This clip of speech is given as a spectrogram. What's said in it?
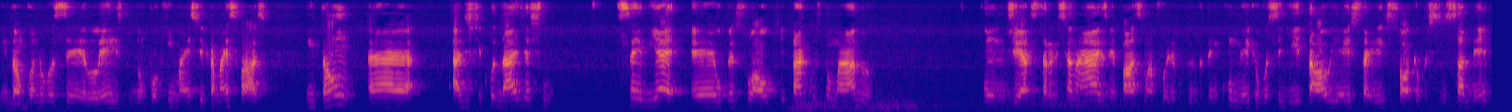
Então, quando você lê, estuda um pouquinho mais, fica mais fácil. Então, é, a dificuldade acho, seria é, o pessoal que está acostumado com dietas tradicionais, me passa uma folha com tudo que tenho que comer, que eu vou seguir e tal, e é isso aí só que eu preciso saber.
